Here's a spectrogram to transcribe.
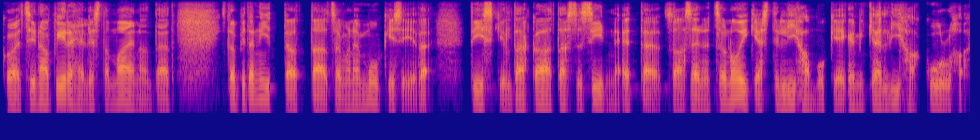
koen, että siinä on virheellistä mainontaa. Että sitä pitää itse ottaa semmoinen muki siitä tiskiltä ja kaataa se sinne, että saa sen, että se on oikeasti lihamuki eikä mikään lihakulho.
